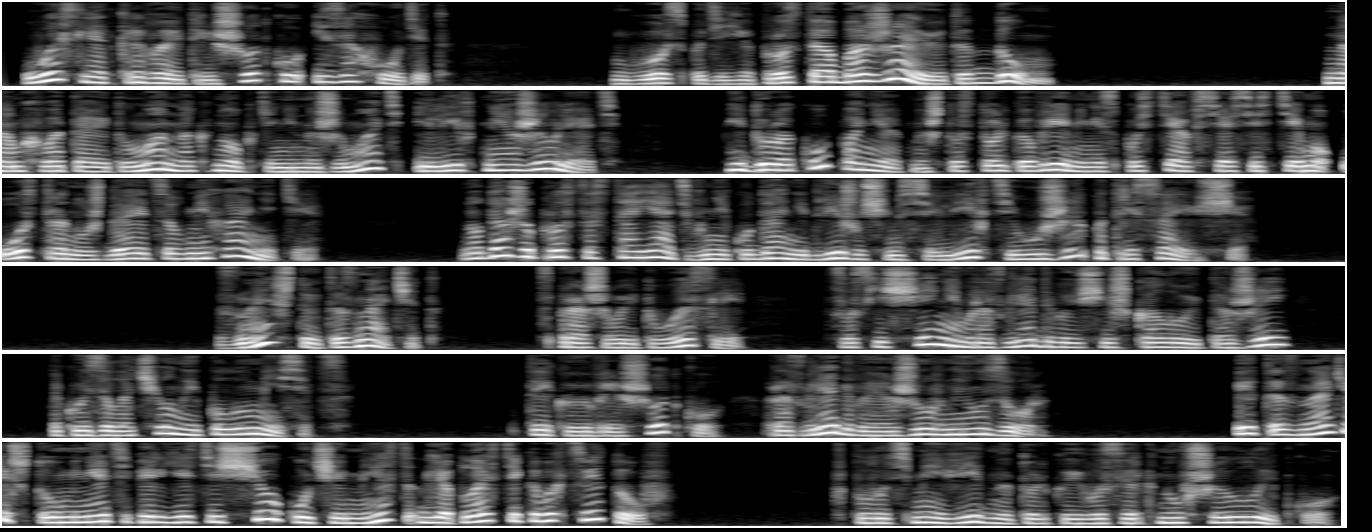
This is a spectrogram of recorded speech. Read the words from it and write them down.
Уэсли открывает решетку и заходит. Господи, я просто обожаю этот дом. Нам хватает ума на кнопки не нажимать и лифт не оживлять. И дураку понятно, что столько времени спустя вся система остро нуждается в механике. Но даже просто стоять в никуда не движущемся лифте уже потрясающе. «Знаешь, что это значит?» — спрашивает Уэсли, с восхищением разглядывающий шкалу этажей — такой золоченый полумесяц. Тыкаю в решетку, разглядывая ажурный узор. Это значит, что у меня теперь есть еще куча мест для пластиковых цветов. В полутьме видно только его сверкнувшую улыбку.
